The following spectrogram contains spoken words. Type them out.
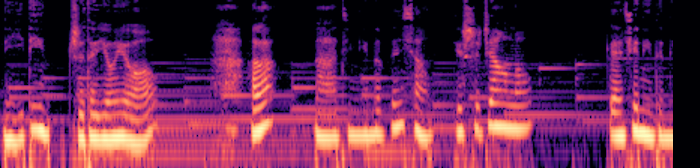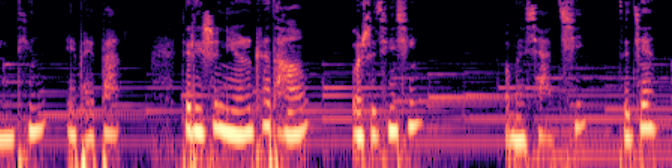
你一定值得拥有哦。好了，那今天的分享就是这样喽，感谢你的聆听与陪伴，这里是女人课堂，我是清新，我们下期再见。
